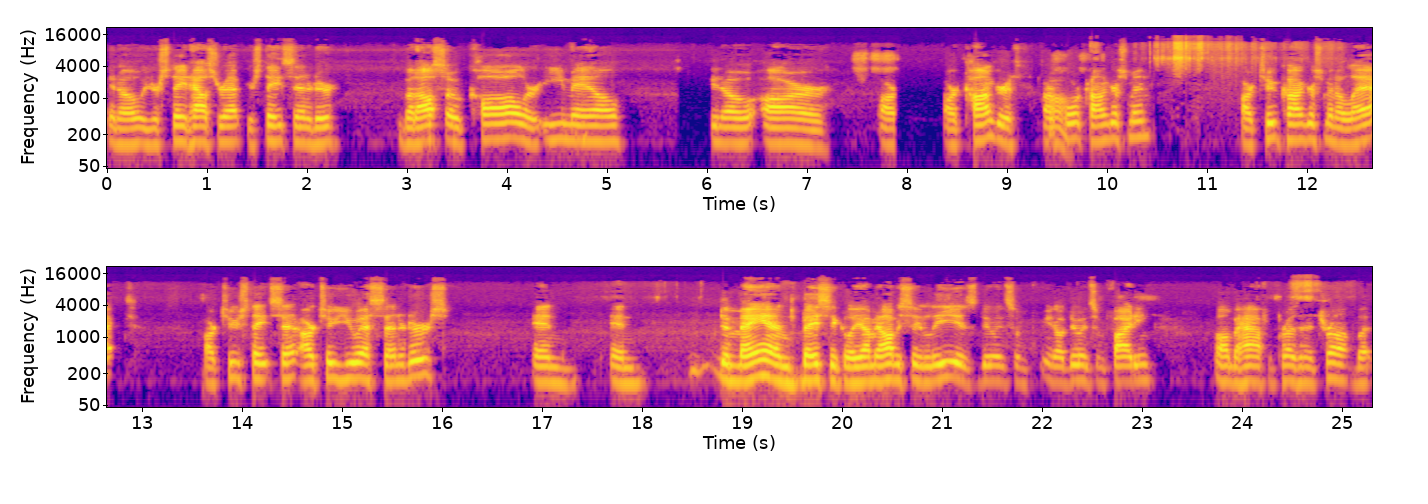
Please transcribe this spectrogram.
You know, your state house rep, your state senator, but also call or email, you know, our our our Congress, our oh. four congressmen, our two congressmen elect, our two state sen- our two U.S. senators, and and demand basically. I mean, obviously Lee is doing some, you know, doing some fighting on behalf of President Trump, but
